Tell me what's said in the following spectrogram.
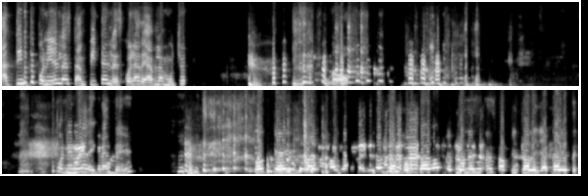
¿a ti no te ponían la estampita en la escuela de habla mucho? No. Ponerla de grande, ¿eh? Ok, bueno, mañana en la portada me pones una estampita de ya cállate.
